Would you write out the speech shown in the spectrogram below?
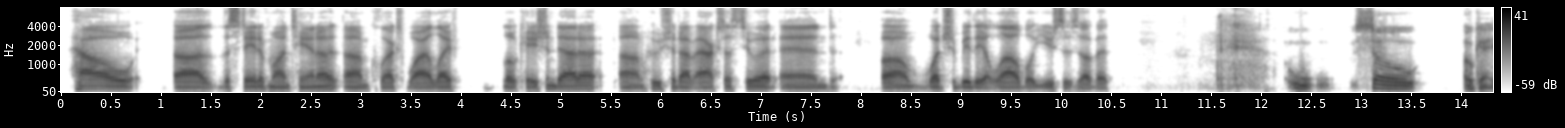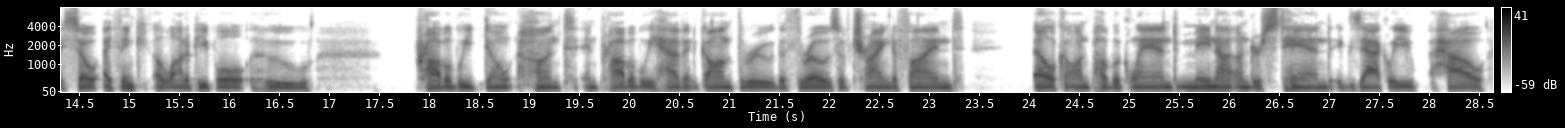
how uh, the state of Montana um, collects wildlife location data, um, who should have access to it, and um, what should be the allowable uses of it. So, okay, so I think a lot of people who probably don't hunt and probably haven't gone through the throes of trying to find elk on public land may not understand exactly how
